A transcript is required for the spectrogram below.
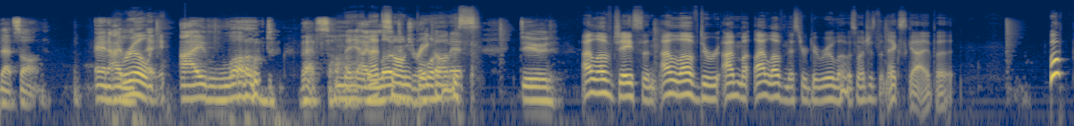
that song, and I Really? I loved that song. Man, I that loved song Drake on it, dude. I love Jason. I love Deru- I'm I love Mr. Derulo as much as the next guy, but whoop.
